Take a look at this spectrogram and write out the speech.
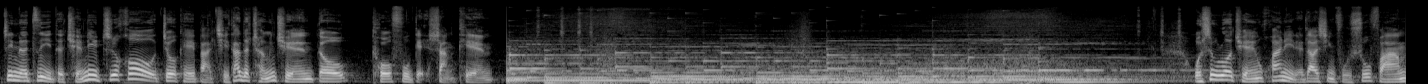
尽了自己的全力之后，就可以把其他的成全都托付给上天。我是吴若权，欢迎你来到幸福书房。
